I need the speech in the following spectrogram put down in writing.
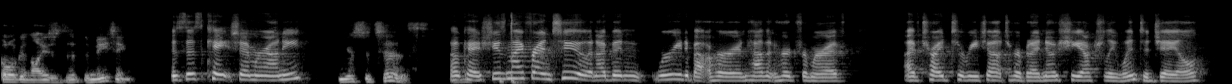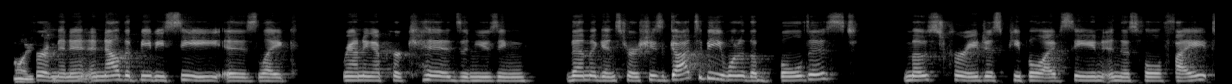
organized the, the meeting. Is this Kate Shemirani? Yes, it is. Okay, she's my friend too, and I've been worried about her and haven't heard from her. I've I've tried to reach out to her, but I know she actually went to jail oh, for a minute, and now the BBC is like rounding up her kids and using them against her. She's got to be one of the boldest, most courageous people I've seen in this whole fight.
